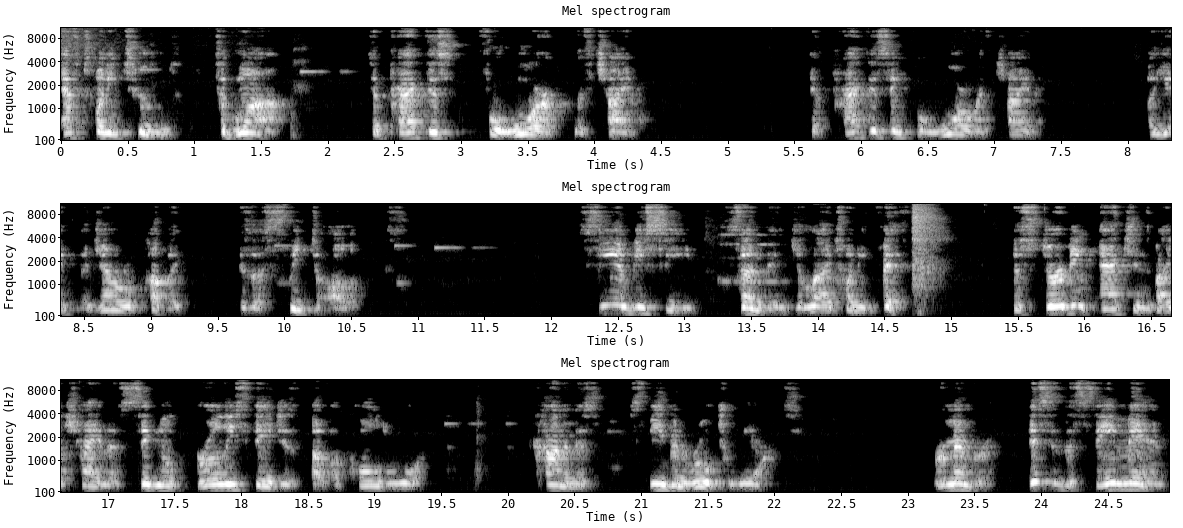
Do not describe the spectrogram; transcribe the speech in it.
F 22s to Guam to practice for war with China. They're practicing for war with China, but yet the general public is asleep to all of this. CNBC, Sunday, July 25th. Disturbing actions by China signal early stages of a Cold War. Economist Stephen Roach warns. Remember, this is the same man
